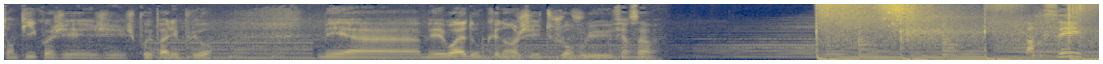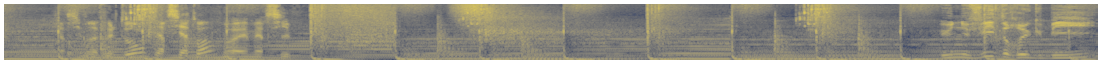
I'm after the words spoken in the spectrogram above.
tant pis, quoi. J'ai, j'ai, je pouvais pas aller plus haut. Mais, euh, mais ouais, donc non, j'ai toujours voulu faire ça. Ouais. Parfait. Merci, on a fait le tour. Merci à toi. Ouais, merci. Une vie de rugby.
